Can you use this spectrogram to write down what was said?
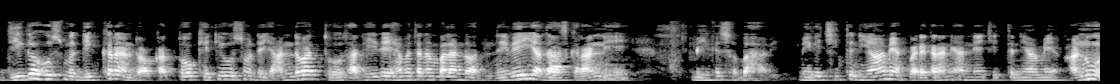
දිග හුස්ම දික් කරන්නවක්වත් තෝ කෙටි හුස්මට යන්නවත් තෝ ශරීරයේ හැමතැනම බලන්නවත් නෙවෙයි අදහස් කරන්නේ මේක ස්වභාවයි. මේක චිත්ත නියාමයක් වැඩ කරන්නේ. අන්නේ චිත්ත නියාමයේ අනුව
